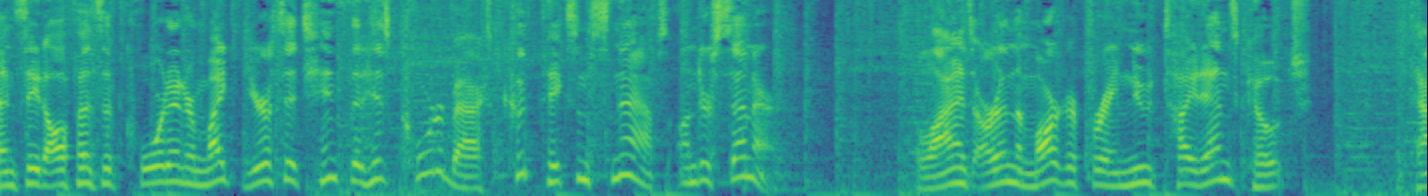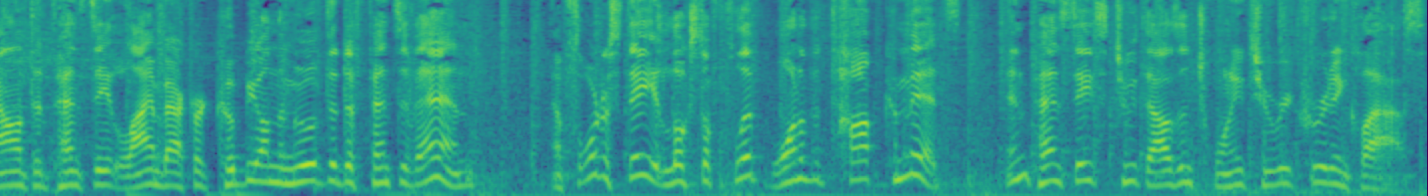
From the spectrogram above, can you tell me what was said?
Penn State offensive coordinator Mike Yurcich hints that his quarterbacks could take some snaps under center. The Lions are in the market for a new tight ends coach. A talented Penn State linebacker could be on the move to defensive end, and Florida State looks to flip one of the top commits in Penn State's 2022 recruiting class.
